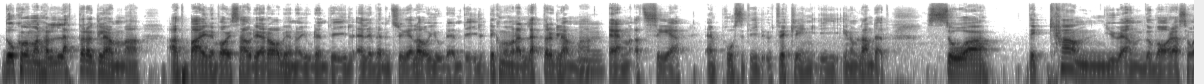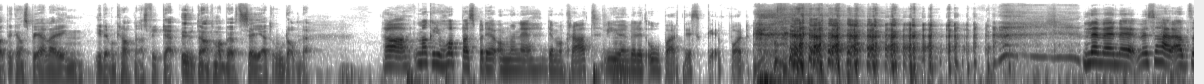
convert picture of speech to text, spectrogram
då kommer man ha lättare att glömma att Biden var i Saudiarabien och gjorde en deal, eller Venezuela och gjorde en deal. Det kommer man ha lättare att glömma än att se en positiv utveckling i, inom landet. Så det kan ju ändå vara så att det kan spela in i Demokraternas ficka utan att de har behövt säga ett ord om det. Ja, man kan ju hoppas på det om man är demokrat. Vi är ju en väldigt opartisk podd. Nej men, eh, men så här, alltså,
